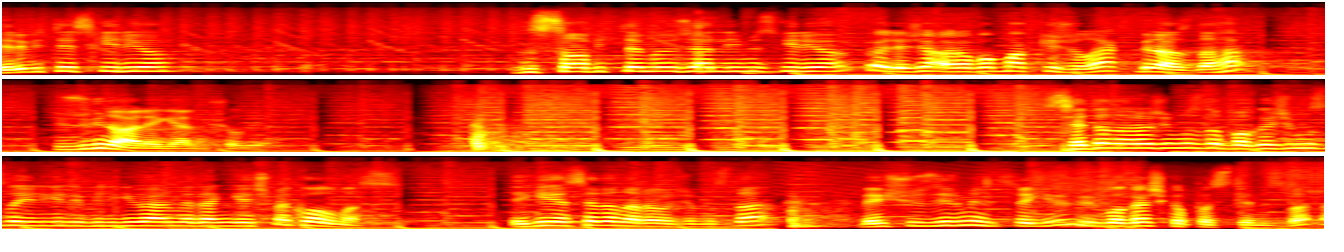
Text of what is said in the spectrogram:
deri vites geliyor, hız sabitleme özelliğimiz geliyor. Böylece araba makyaj olarak biraz daha düzgün hale gelmiş oluyor. Sedan aracımızda bagajımızla ilgili bilgi vermeden geçmek olmaz. Egea sedan aracımızda 520 litre gibi bir bagaj kapasitemiz var.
